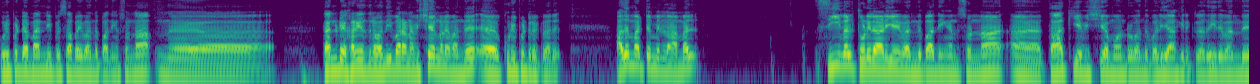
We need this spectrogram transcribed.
குறிப்பிட்ட மன்னிப்பு சபை வந்து பார்த்தீங்கன்னு சொன்னால் தன்னுடைய கடிதத்தில் வந்து இவ்வாறான விஷயங்களை வந்து குறிப்பிட்டிருக்கிறது. அது மட்டும் இல்லாமல் சீவல் தொழிலாளியை வந்து பார்த்தீங்கன்னு சொன்னால் தாக்கிய விஷயம் ஒன்று வந்து வெளியாகி இருக்கிறது. இது வந்து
